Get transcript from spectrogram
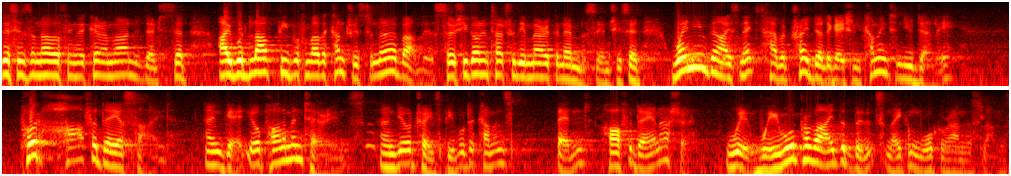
this is another thing that Kiran Martin did. She said, I would love people from other countries to know about this. So she got in touch with the American embassy and she said, when you guys next have a trade delegation coming to New Delhi, put half a day aside and get your parliamentarians and your tradespeople to come and spend half a day in Asha. We, we will provide the boots and they can walk around the slums.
